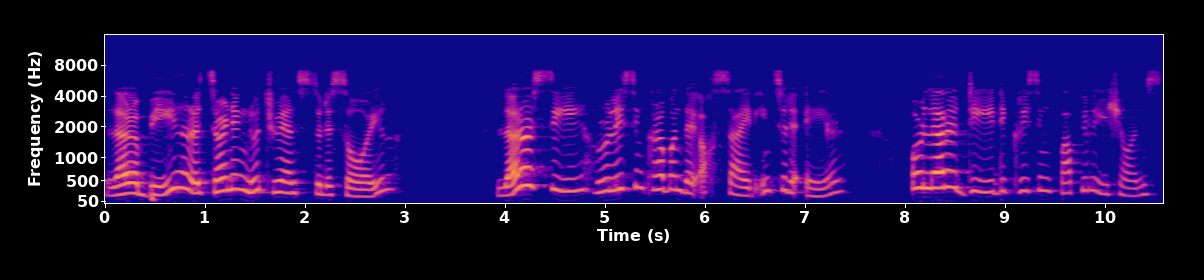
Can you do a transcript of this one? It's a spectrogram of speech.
Letter B. Returning nutrients to the soil. Letter C. Releasing carbon dioxide into the air. Or letter D. Decreasing populations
